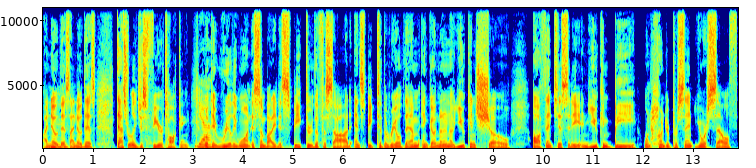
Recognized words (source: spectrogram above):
I know this. Mm. I know this. That's really just fear talking. Yeah. What they really want is somebody to speak through the facade and speak to the real them and go, no, no, no, you can show authenticity and you can be 100% yourself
